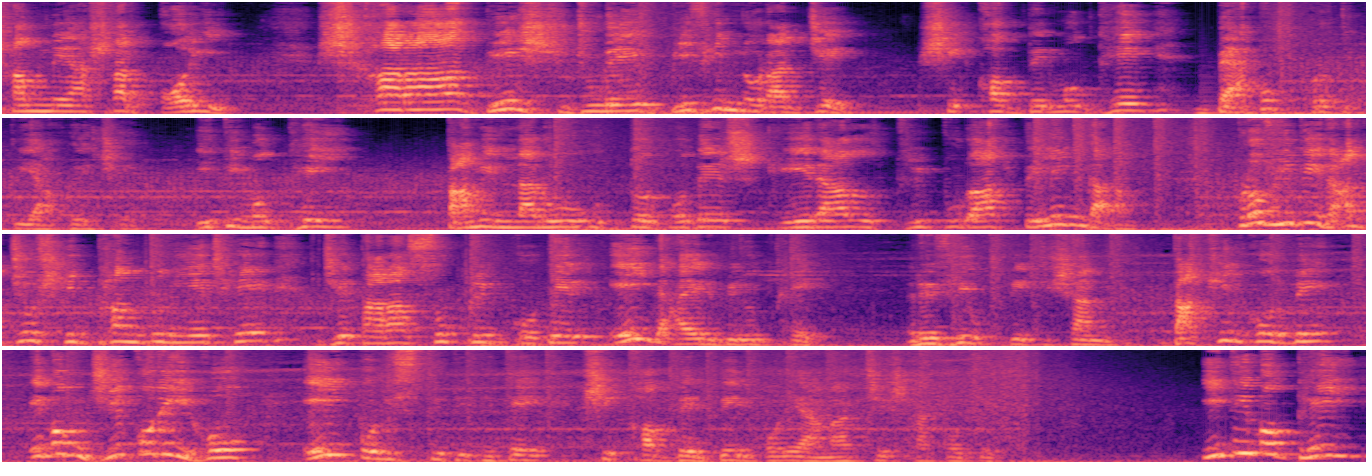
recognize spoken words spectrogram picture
সামনে আসার পরই সারা দেশ জুড়ে বিভিন্ন রাজ্যে শিক্ষকদের মধ্যে ব্যাপক প্রতিক্রিয়া হয়েছে। ইতিমধ্যেই তামিলনাড়ু, উত্তরপ্রদেশ, কেরাল, ত্রিপুরা, তেলেঙ্গানা প্রভৃতি রাজ্য সিদ্ধান্ত নিয়েছে যে তারা সুপ্রিম কোর্টের এই রায়ের বিরুদ্ধে রিভিউ পিটিশন দাখিল করবে এবং যে করেই হোক এই পরিস্থিতি থেকে শিক্ষকদের বের করে আনার চেষ্টা করবে। ইতিমধ্যেই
